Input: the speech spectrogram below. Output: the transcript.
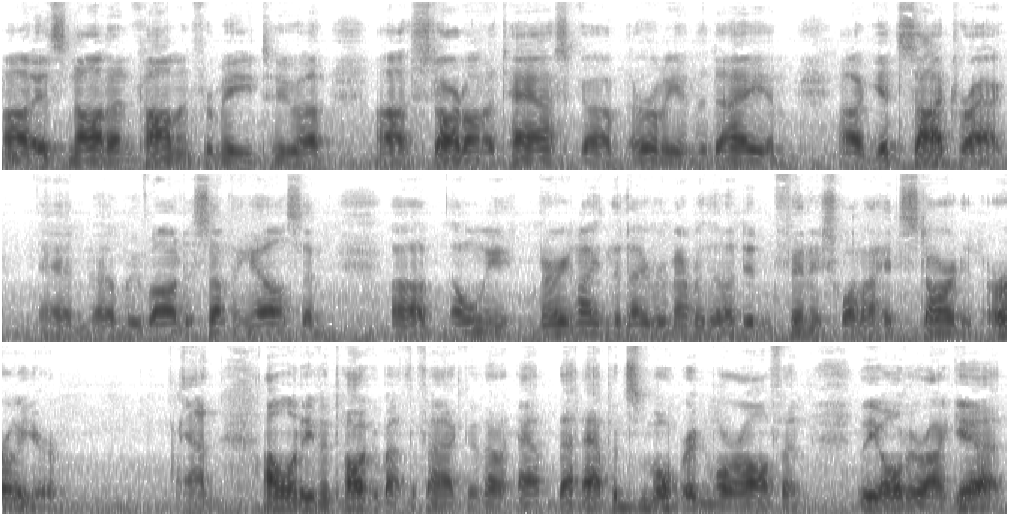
Uh, it's not uncommon for me to uh, uh, start on a task uh, early in the day and get sidetracked and move on to something else, and only very late in the day remember that I didn't finish what I had started earlier. And I won't even talk about the fact that that, that happens more and more often the older I get.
